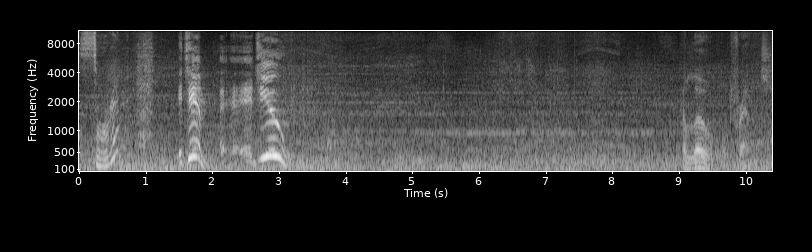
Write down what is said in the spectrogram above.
Soren? It's him! Uh, It's you! Hello, old friends.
